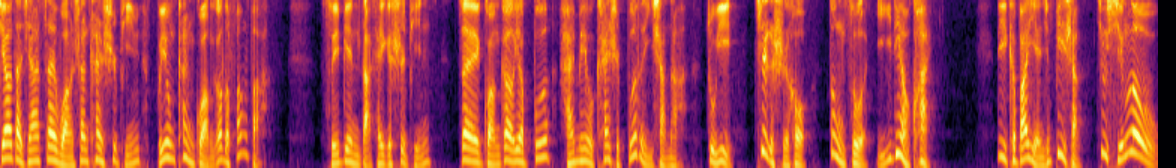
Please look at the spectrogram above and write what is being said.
教大家在网上看视频不用看广告的方法。随便打开一个视频，在广告要播还没有开始播的一刹那，注意这个时候动作一定要快，立刻把眼睛闭上就行喽。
